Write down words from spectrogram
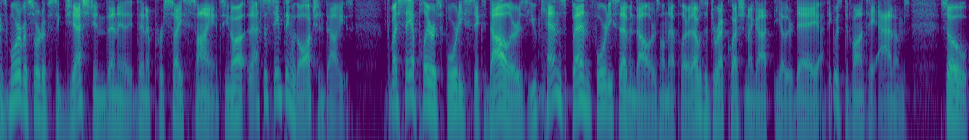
it's more of a sort of suggestion than a than a precise science. You know, uh, that's the same thing with auction values. Like if I say a player is forty six dollars, you can spend forty seven dollars on that player. That was a direct question I got the other day. I think it was Davante Adams. So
